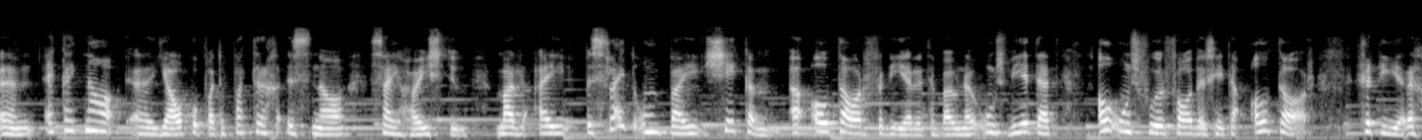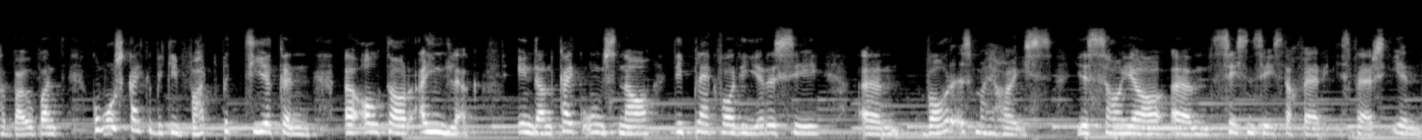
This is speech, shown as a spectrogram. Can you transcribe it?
Ehm um, ek kyk na uh, Jakob wat op pad terug is na sy huis toe, maar hy besluit om by Shechem 'n altaar vir die Here te bou. Nou ons weet dat al ons voorvaders het 'n altaar vir die Here gebou want kom ons kyk 'n bietjie wat beteken 'n altaar eintlik en dan kyk ons na die plek waar die Here sê Ehm um, waar is my huis? Jesaja ehm um, 66 vers vers 1.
